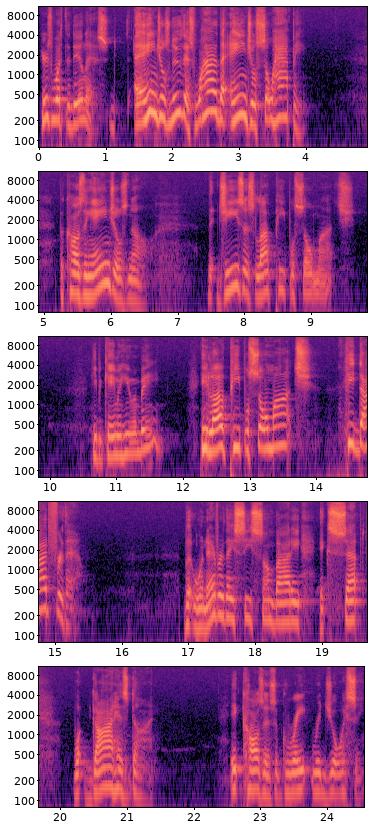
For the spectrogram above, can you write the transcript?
Here's what the deal is. Angels knew this. Why are the angels so happy? Because the angels know that Jesus loved people so much, he became a human being. He loved people so much, He died for them. But whenever they see somebody accept what God has done, it causes great rejoicing.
